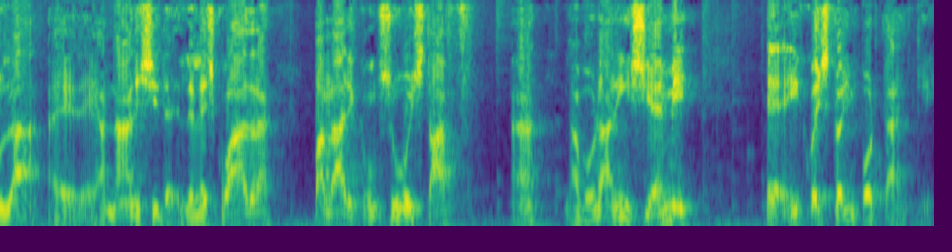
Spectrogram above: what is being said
usare eh, analisi delle squadre, parlare con i suoi staff, eh, lavorare insieme e questo è importante.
